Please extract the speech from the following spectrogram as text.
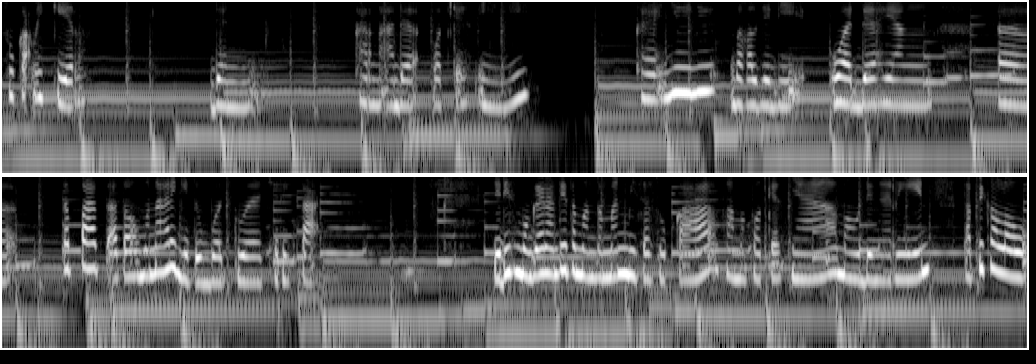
suka mikir dan karena ada podcast ini kayaknya ini bakal jadi wadah yang uh, tepat atau menarik gitu buat gue cerita. Jadi semoga nanti teman-teman bisa suka sama podcastnya mau dengerin. Tapi kalau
